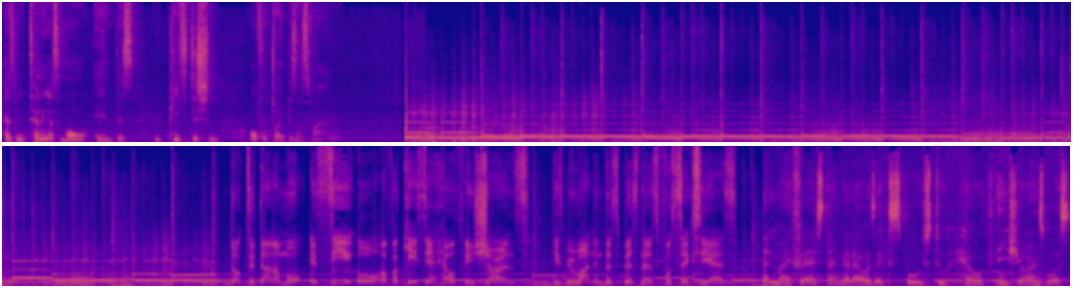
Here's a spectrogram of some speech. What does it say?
has been telling us more in this repeat edition of the Joy Business Van. Dan Amo is CEO of Acacia Health Insurance. He's been running this business for six years. And my first time that I was exposed to health insurance was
